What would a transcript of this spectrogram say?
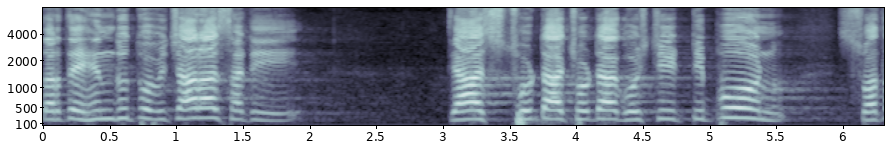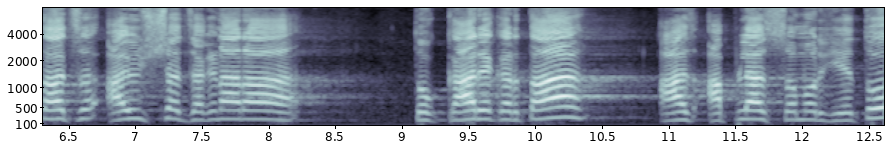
तर ते हिंदुत्व विचारासाठी त्या छोट्या छोट्या गोष्टी टिपून स्वतःचं आयुष्य जगणारा तो कार्यकर्ता आज आपल्यासमोर येतो.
